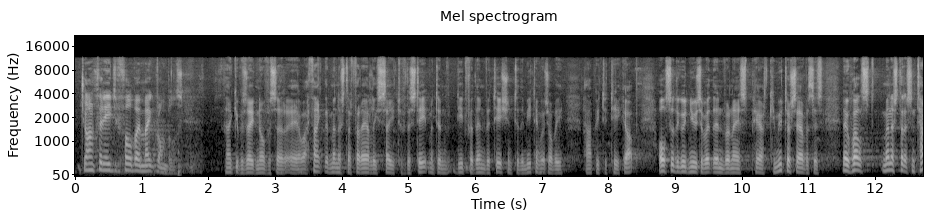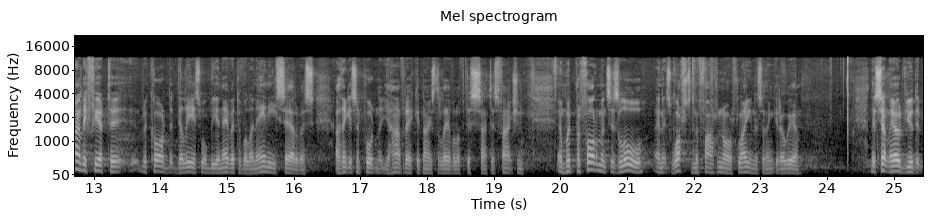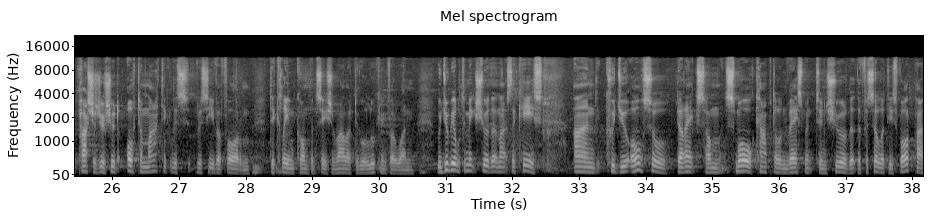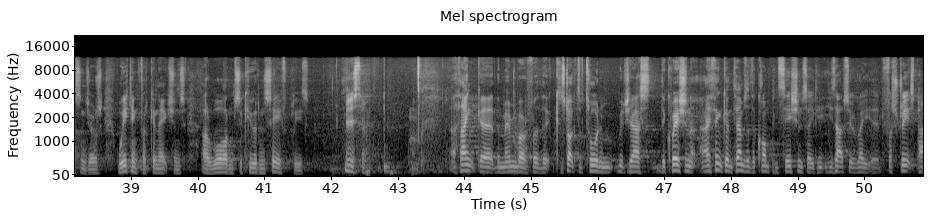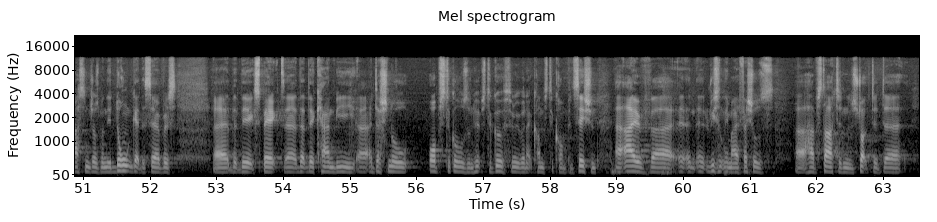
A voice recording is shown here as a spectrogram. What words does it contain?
John Finney, followed by Mike Rumbles. Thank you, President Officer. Uh, I thank the Minister for early sight of the statement and indeed for the invitation to the meeting, which I'll be happy to take up. Also, the good news about the Inverness-Perth commuter services. Now, whilst, Minister, it's entirely fair to record that delays will be inevitable in any service, I think it's important that you have recognised the level of dissatisfaction. And when performance is low, and it's worse than the far north line, as I think you're aware, It's certainly our view that passengers should automatically receive a form to claim compensation rather to go looking for one. Would you be able to make sure that that's the case? And could you also direct some small capital investment to ensure that the facilities for passengers waiting for connections are warm, secure and safe, please? Minister. I thank uh, the member for the constructive tone in which he asked the question. I think in terms of the compensation side, he, he's absolutely right. It frustrates passengers when they don't get the service Uh, that they expect uh, that there can be uh, additional obstacles and hoops to go through when it comes to compensation. I've recently my officials have started and instructed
